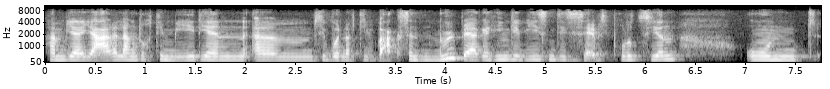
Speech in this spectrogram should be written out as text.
haben wir jahrelang durch die Medien, ähm, sie wurden auf die wachsenden Müllberge hingewiesen, die sie selbst produzieren. Und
